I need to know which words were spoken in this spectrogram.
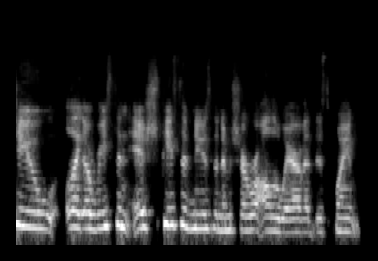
to like a recent-ish piece of news that I'm sure we're all aware of at this point.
